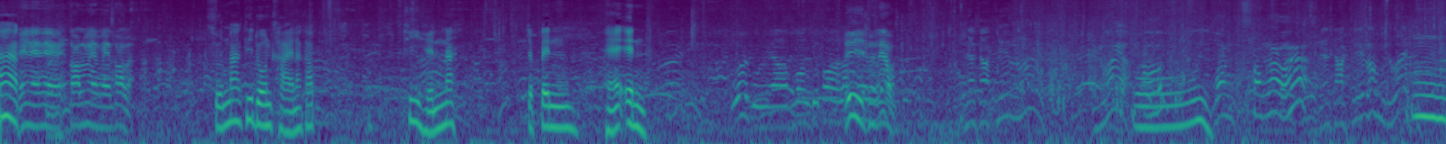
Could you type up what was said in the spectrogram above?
มากนี่นี่นี่ตอนแม่แม่ตอนละส่วนมากที่โดนขายนะครับ ที่เห็นนะ จะเป็นแหเอ็นนี่ถึงแล้วโอ้ยว่างฟองแล้วฮะอืม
